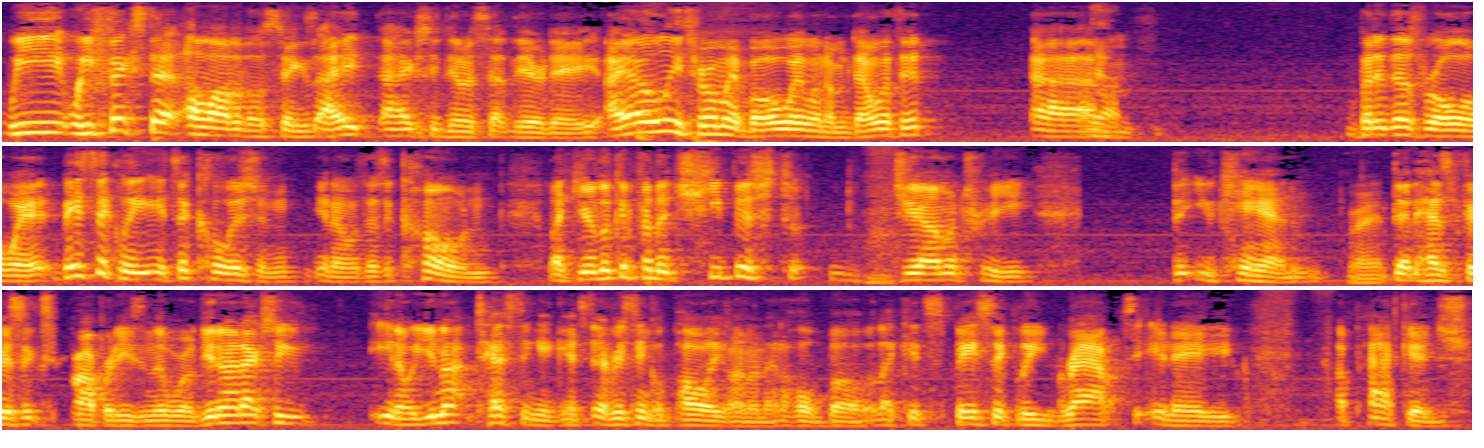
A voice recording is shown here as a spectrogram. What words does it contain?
we we fixed that, a lot of those things. I, I actually noticed that the other day. I only throw my bow away when I'm done with it. Um, Yeah. But it does roll away. Basically, it's a collision. You know, there's a cone. Like you're looking for the cheapest geometry that you can Right. that has physics properties in the world. You're not actually, you know, you're not testing against every single polygon on that whole bow. Like it's basically wrapped in a a package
